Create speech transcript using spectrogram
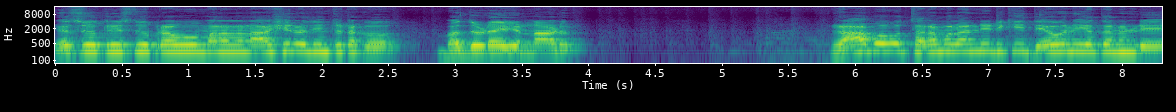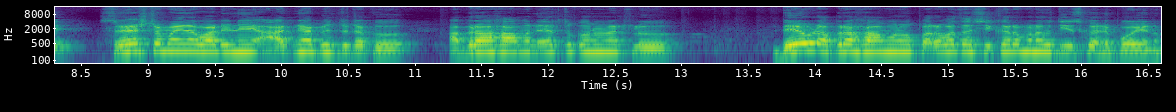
యేసుక్రీస్తు ప్రభు మనలను ఆశీర్వదించుటకు బద్ధుడై ఉన్నాడు. రాబో తరములన్నిటికీ దేవుని యుద్ధ నుండి శ్రేష్టమైన వాటిని ఆజ్ఞాపించుటకు అబ్రహాము నేర్చుకొనున్నట్లు దేవుడు అబ్రహామును పర్వత శిఖరమునకు తీసుకొని పోయెను.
